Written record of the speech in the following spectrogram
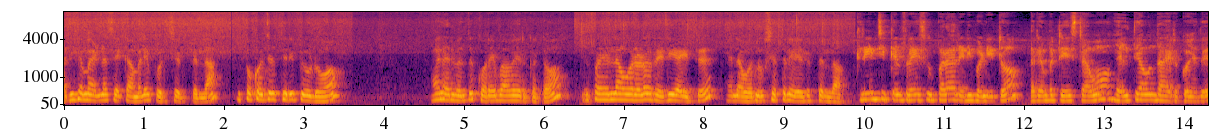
அதிகமாக எண்ணெய் சேர்க்காமலே பொரிச்சு எடுத்துடலாம். இப்போ கொஞ்சம் திருப்பி விடுவோம். அனல் வந்து குறைவாகவே இருக்கட்டும். இப்போ எல்லாம் ஓரளவு ரெடி ஆயிட்டு எல்லாம் ஒரு நிமிஷத்தில் எடுத்துடலாம். க்ரீன் சிக்கன் ஃப்ரை சூப்பராக ரெடி பண்ணிட்டோம். ரொம்ப டேஸ்ட்டாகவும் ஹெல்த்தியாகவும் தான் இருக்கும் இது.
